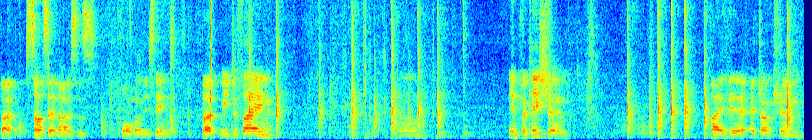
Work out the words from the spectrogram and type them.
but subset lattices form one of these things. But we define um, implication by the adjunction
